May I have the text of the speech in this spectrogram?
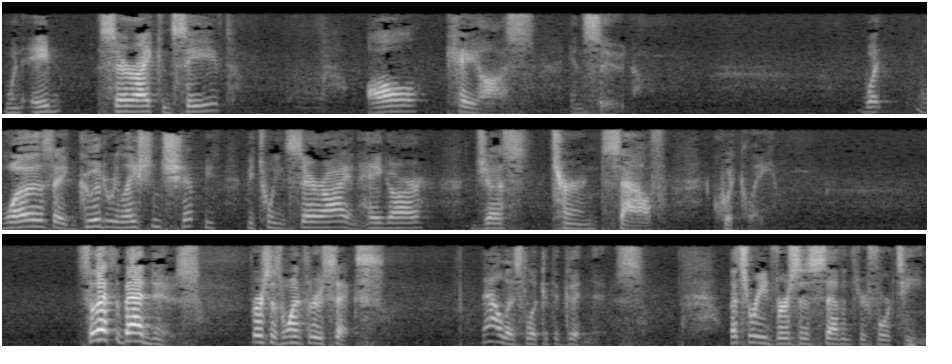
when Ab- Sarai conceived, all chaos ensued. What was a good relationship be- between Sarai and Hagar just turned south quickly. So that's the bad news. Verses 1 through 6. Now let's look at the good news. Let's read verses 7 through 14.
